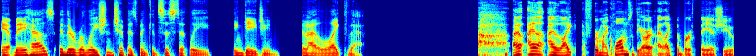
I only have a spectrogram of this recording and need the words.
Aunt May has, and their relationship has been consistently engaging, and I like that. I, I I like for my qualms with the art. I like the birthday issue.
